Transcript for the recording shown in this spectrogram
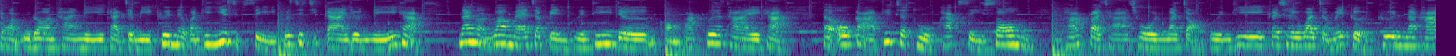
จังหวัดอุดรธานีค่ะ จะมีขึ้นในวันที่ 24 พฤศจิกายนนี้ค่ะแน่นอนว่าแม้จะเป็นพื้นที่เดิมของพรรคเพื่อไทยค่ะ แต่โอกาสที่จะถูกพรรคสีส้มพรรคประชาชนมาเจาะพื้นที่ก็ใช่ว่าจะไม่เกิดขึ้นนะคะ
